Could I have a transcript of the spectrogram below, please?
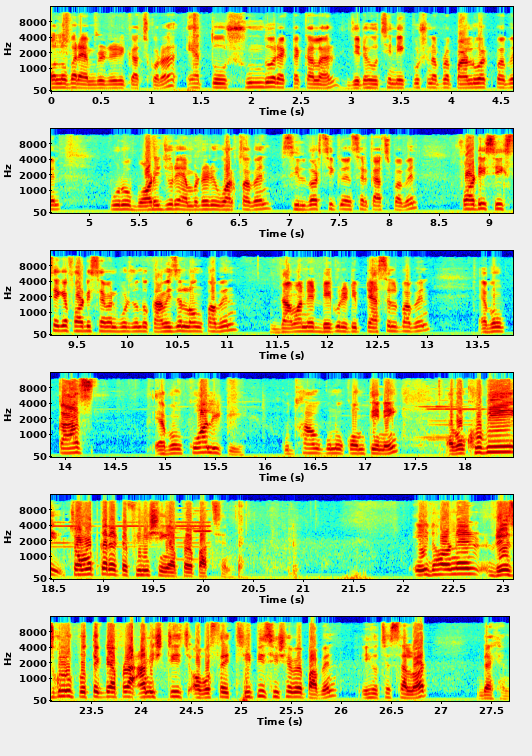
অল ওভার এমব্রয়ডারি কাজ করা। এত সুন্দর একটা কালার যেটা হচ্ছে নেক পোর্শন আপনার পার্ল ওয়ার্ক পাবেন পুরো বডি জুড়ে এমব্রয়ডারি ওয়ার্ক পাবেন সিলভার সিকোয়েন্সের কাজ পাবেন ফর্টি সিক্স থেকে ফর্টি সেভেন পর্যন্ত কামিজের লং পাবেন, দামানের ডেকোরেটিভ ট্যাসেল পাবেন এবং কাজ এবং কোয়ালিটি কোথাও কোনো কমতি নেই এবং খুবই চমৎকার একটা ফিনিশিং আপনারা পাচ্ছেন। এই ধরনের ড্রেসগুলো প্রত্যেকটা আপনারা আনস্টিচ অবস্থায় থ্রি পিস হিসেবে পাবেন, এই হচ্ছে সালোয়ার। দেখেন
